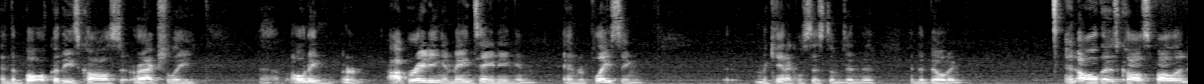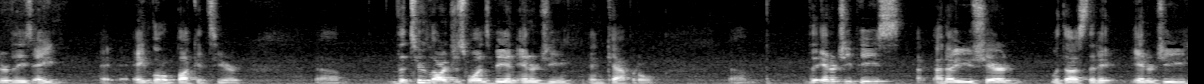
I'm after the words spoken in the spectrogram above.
And the bulk of these costs are actually uh, owning or operating and maintaining and, and replacing mechanical systems in the in the building. And all those costs fall under these eight eight little buckets here. Um, the two largest ones being energy and capital. Um, the energy piece, I know you shared with us that it, energy,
